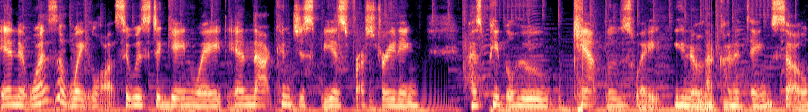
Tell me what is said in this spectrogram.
and it wasn't weight loss. It was to gain weight. And that can just be as frustrating as people who can't lose weight, you know, that kind of thing. So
